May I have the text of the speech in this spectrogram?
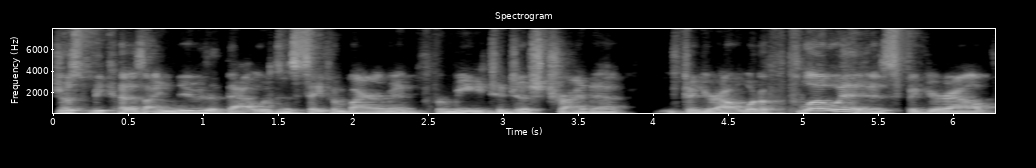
just because I knew that that was a safe environment for me to just try to figure out what a flow is, figure out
